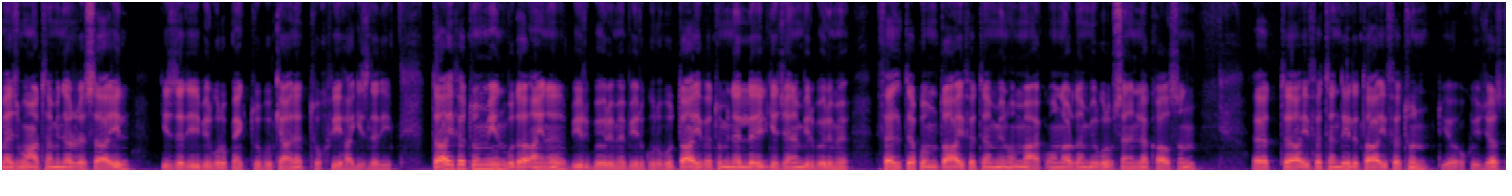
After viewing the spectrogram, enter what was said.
mecmuate miner resail gizlediği bir grup mektubu kânet tuhfiha gizlediği. Taifetun min bu da aynı bir bölümü bir grubu. Taifetun minel leyl gecenin bir bölümü. Feltekum taifeten minhum ma'ak onlardan bir grup seninle kalsın. Evet, taifeten değil de taifetun diye okuyacağız.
